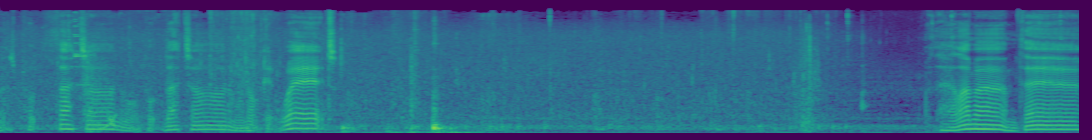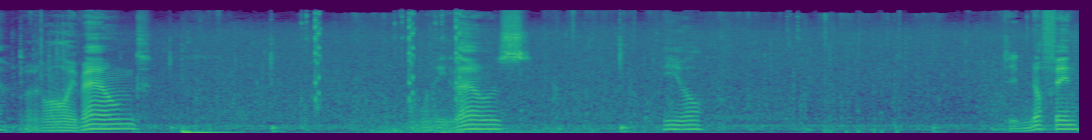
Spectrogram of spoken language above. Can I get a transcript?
let's put that on, and we'll put that on, and we'll not get wet. Where the hell am I? I'm there. Gotta go all the way round. I want to eat those. Heal. Did nothing.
